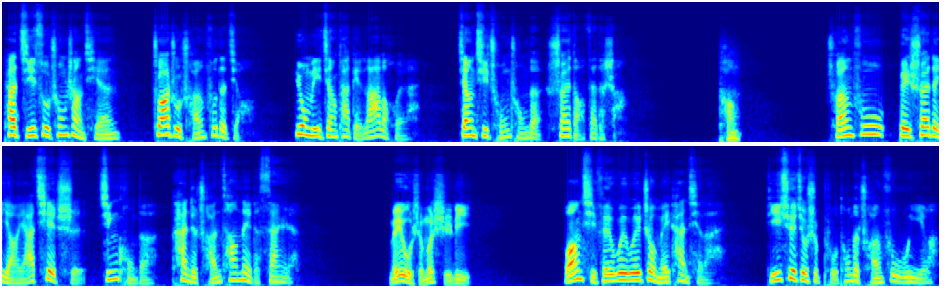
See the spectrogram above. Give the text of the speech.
他急速冲上前，抓住船夫的脚，用力将他给拉了回来，将其重重的摔倒在地上。疼！船夫被摔得咬牙切齿，惊恐的看着船舱内的三人。没有什么实力。王启飞微微皱眉，看起来的确就是普通的船夫，无疑了。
